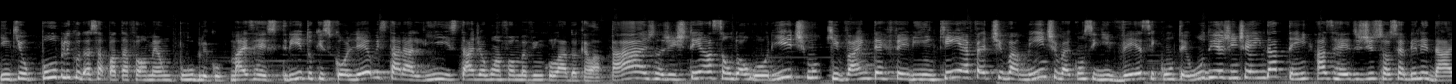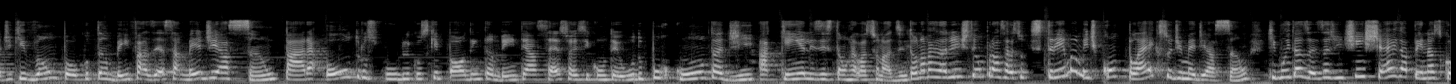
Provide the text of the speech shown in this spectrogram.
em que o público dessa plataforma é um público mais restrito que escolheu estar ali, estar de alguma forma vinculado àquela página, a gente tem a ação do algoritmo que vai interferir em quem efetivamente vai conseguir ver esse conteúdo e a gente ainda tem as redes de sociabilidade que vão um pouco também fazer essa mediação para outros públicos que podem também ter acesso a esse conteúdo por conta de a quem eles estão relacionados. Então, na verdade, a gente tem um processo extremamente complexo de mediação que muitas vezes a gente enxerga apenas como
